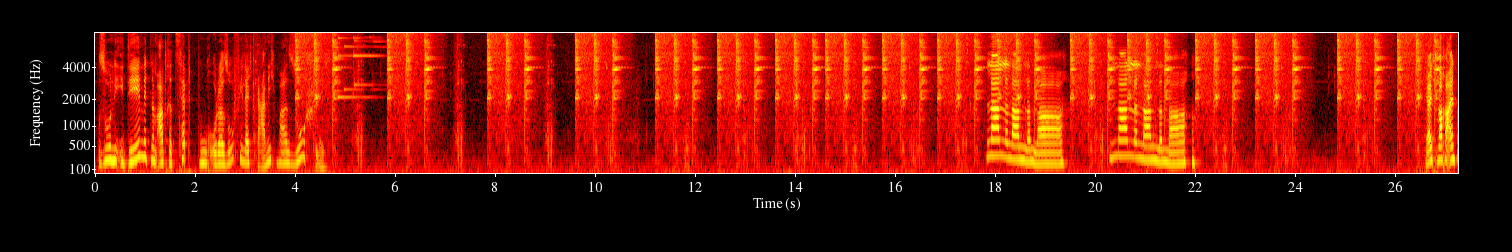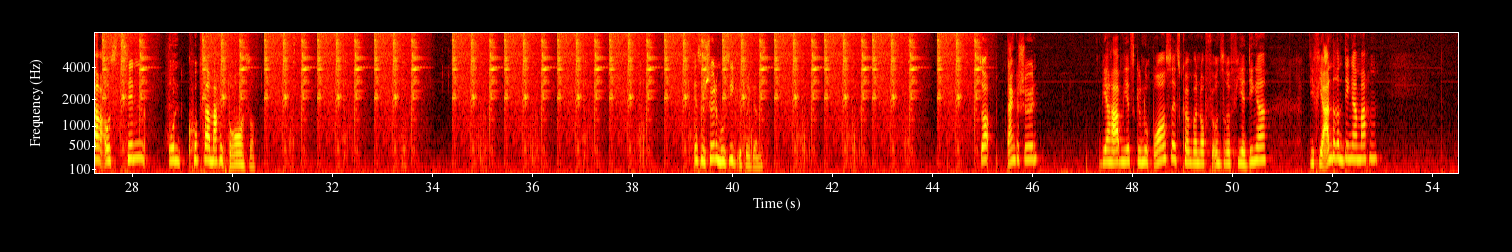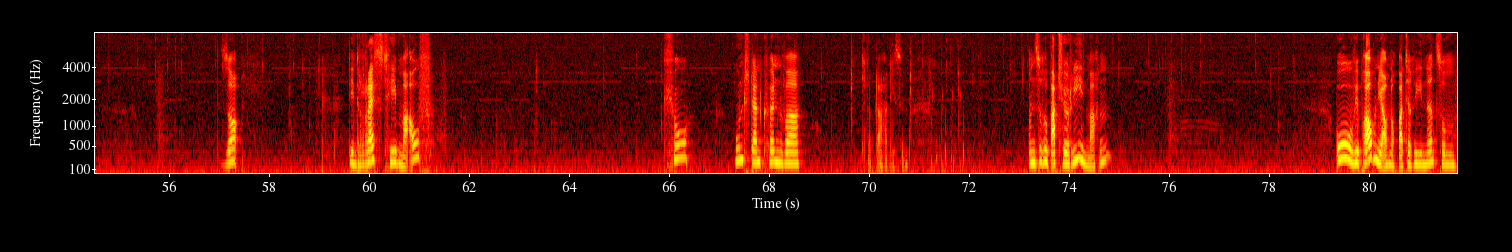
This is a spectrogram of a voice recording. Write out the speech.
so eine Idee mit einem Art Rezeptbuch oder so vielleicht gar nicht mal so schlecht. La la la la la. La la la la la. Ja, ich mache einfach aus Zinn und Kupfer mache ich Bronze. Ist eine schöne Musik übrigens. So, Dankeschön wir haben jetzt genug Bronze. Jetzt können wir noch für unsere vier Dinger die vier anderen Dinger machen. So. Den Rest heben wir auf. So. Und dann können wir... Ich glaube, da hat die Sinn. Unsere Batterien machen. Oh, wir brauchen ja auch noch Batterien, ne? Zum...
